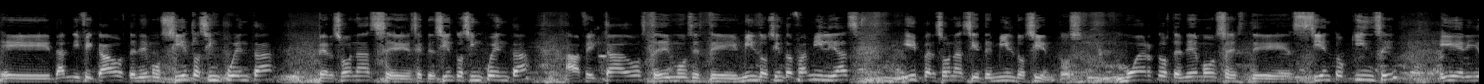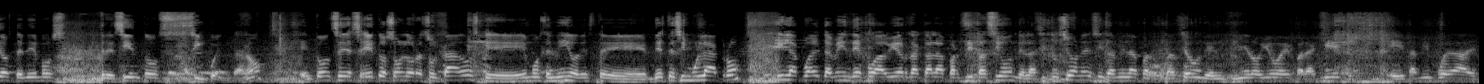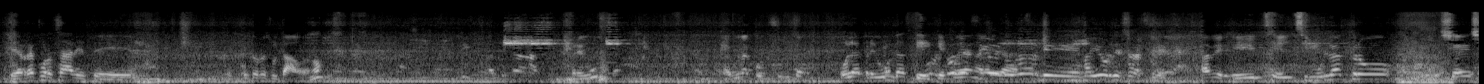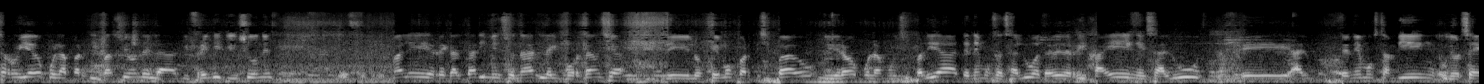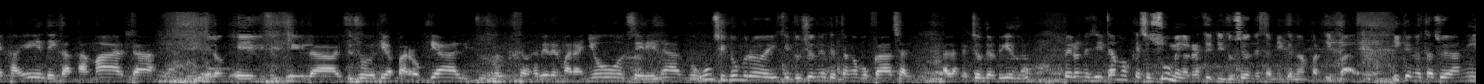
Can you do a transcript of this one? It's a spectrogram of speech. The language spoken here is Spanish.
Eh, damnificados tenemos 150 personas, 750 eh, afectados, tenemos este, 1.200 familias y personas 7.200. Muertos tenemos este, 115 y heridos tenemos 350. ¿no? Entonces, estos son los resultados que hemos tenido de este, de este simulacro y la cual también dejo abierta acá la participación de las instituciones y también la participación del ingeniero Yoe para que eh, también pueda este, reforzar este, estos resultados. ¿no? ¿Alguna pregunta? ¿Alguna consulta? o las preguntas que, que puedan hacer. lugar de mayor desastre? A ver, el, el, simulacro se ha desarrollado con la participación de las diferentes instituciones. Vale recalcar y mencionar la importancia de los que hemos participado, liderado por la municipalidad. Tenemos a Salud a través de RI Jaén, Salud, eh, tenemos también Universidad de Jaén, de Cajamarca, la institución de parroquial, Instituto Javier del Marañón, Serenazgo, un sinnúmero de instituciones que están abocadas a la gestión del riesgo, pero necesitamos que se sumen el resto de instituciones también que no han participado y que nuestra ciudadanía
